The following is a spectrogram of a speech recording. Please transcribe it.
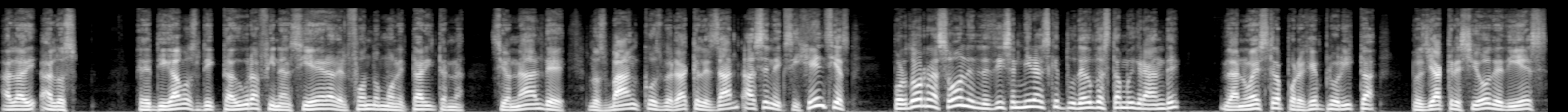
a, a los, eh, digamos, dictadura financiera del Fondo Monetario Internacional, de los bancos, ¿verdad? Que les dan, hacen exigencias. Por dos razones, les dicen, mira, es que tu deuda está muy grande. La nuestra, por ejemplo, ahorita, pues ya creció de 10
